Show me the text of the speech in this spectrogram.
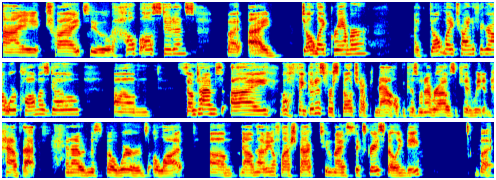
I try to help all students, but I don't like grammar. I don't like trying to figure out where commas go. Um, sometimes I, oh, thank goodness for spell check now, because whenever I was a kid, we didn't have that. And I would misspell words a lot. Um, now I'm having a flashback to my sixth grade spelling bee, but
